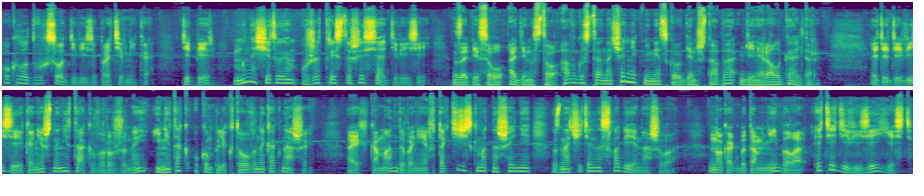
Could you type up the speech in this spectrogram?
около 200 дивизий противника. Теперь мы насчитываем уже 360 дивизий, записывал 11 августа начальник немецкого генштаба генерал Гальдер. Эти дивизии, конечно, не так вооружены и не так укомплектованы, как наши, а их командование в тактическом отношении значительно слабее нашего. Но как бы там ни было, эти дивизии есть.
